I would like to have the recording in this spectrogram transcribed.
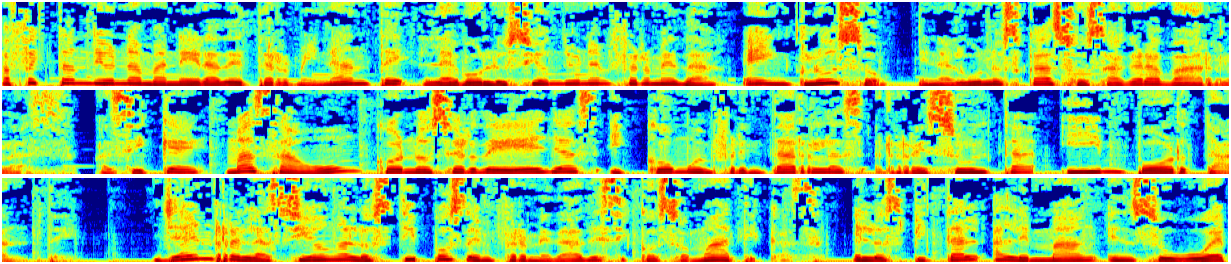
afectan de una manera determinante la evolución de una enfermedad e incluso, en algunos casos, agravarlas. Así que, más aún, conocer de ellas y cómo enfrentarlas resulta importante. Ya en relación a los tipos de enfermedades psicosomáticas, el Hospital Alemán en su web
